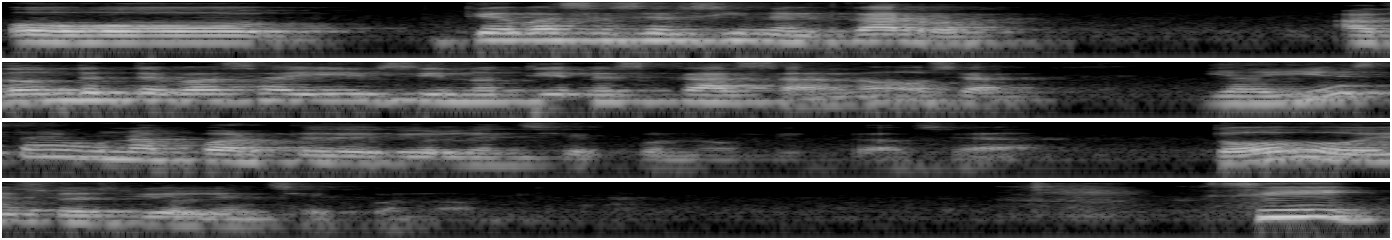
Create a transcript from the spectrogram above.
¿O qué vas a hacer sin el carro? ¿A dónde te vas a ir si no tienes casa? ¿No? O sea, y ahí está una parte de violencia económica. O sea, todo eso es violencia económica. Sí,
